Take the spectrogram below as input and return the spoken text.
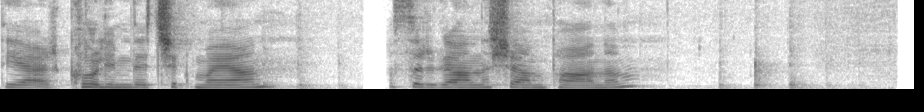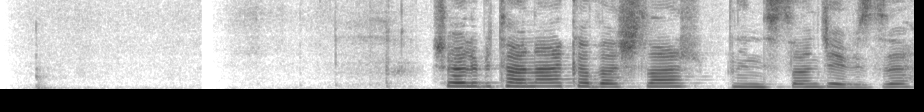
Diğer kolimde çıkmayan ısırganlı şampuanım. Şöyle bir tane arkadaşlar Hindistan cevizi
